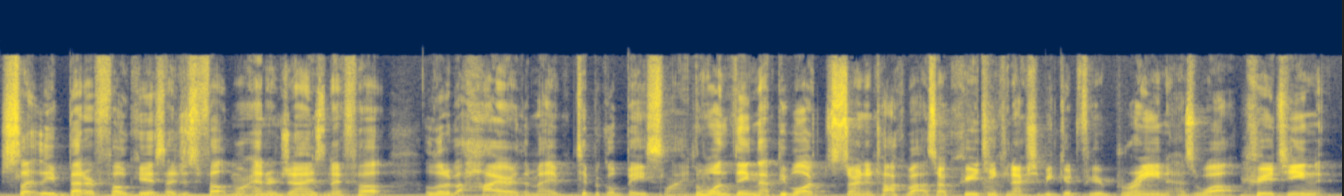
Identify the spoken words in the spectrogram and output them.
slightly better focus. I just felt more energized and I felt a little bit higher than my typical baseline. The one thing that people are starting to talk about is how creatine can actually be good for your brain as well. Creatine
